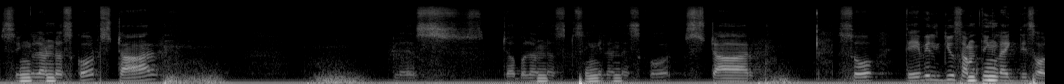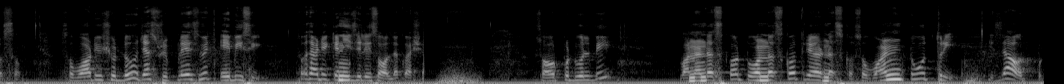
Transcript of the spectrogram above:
single underscore star plus double underscore single underscore star. So they will give something like this also. So what you should do just replace with abc so that you can easily solve the question. So output will be 1 underscore 2 underscore 3 underscore. So 1 2 3 is the output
